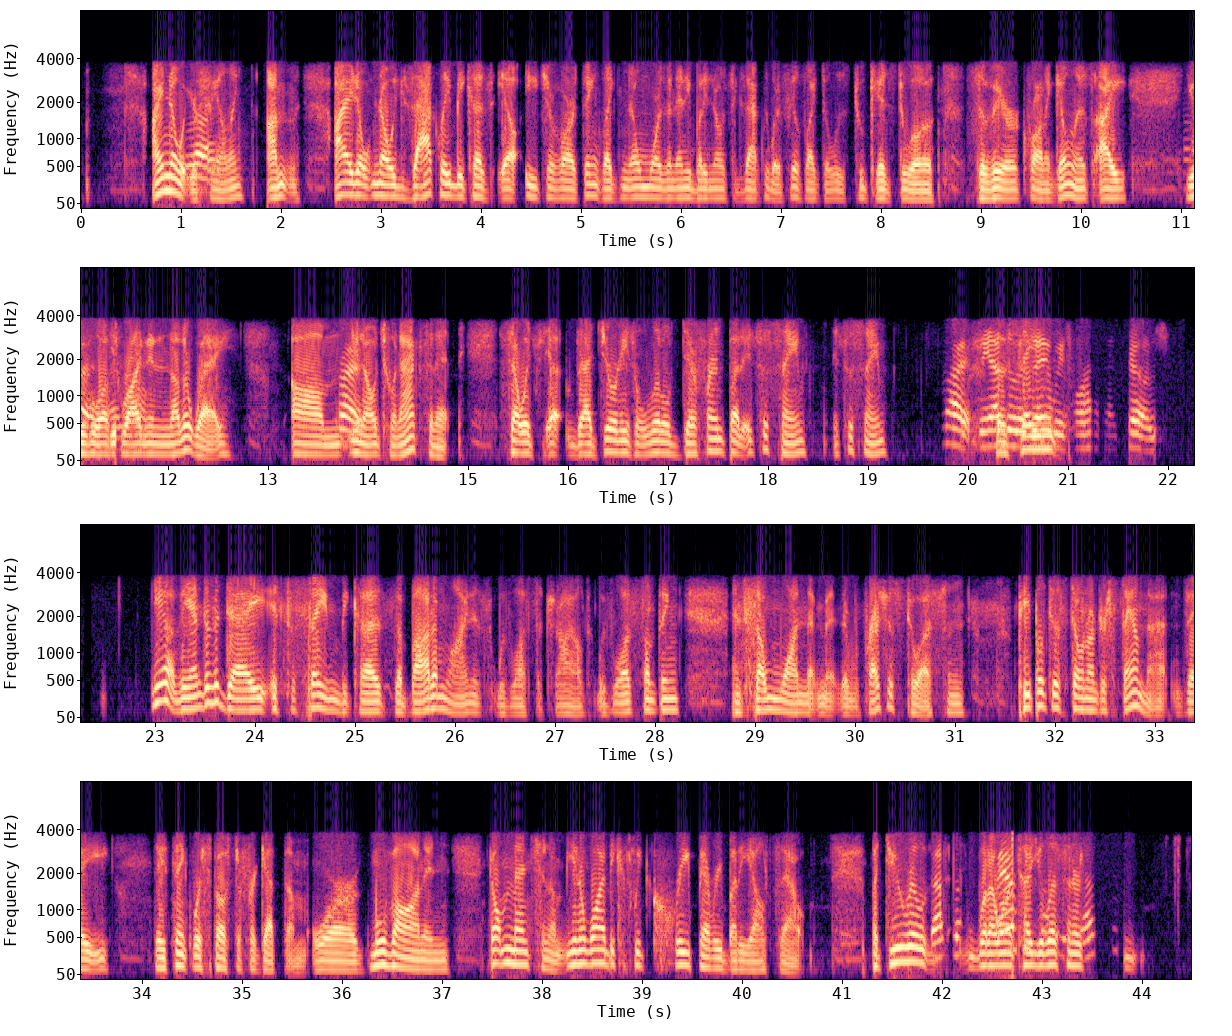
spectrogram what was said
I know what Right. you're feeling. I'm. I don't know exactly because uh, each of our things, like no more than anybody knows exactly what it feels like to lose two kids to a severe chronic illness. I, you've Right, lost. Ryan in another way, um, Right. you know, to an accident. So it's uh, that journey's a little different, but it's the same. It's the same. Right. At the end The of the day, same- we don't have our kids. Yeah, at the end of the day, it's the same because the bottom line is we've lost a child. We've lost something and someone that meant that were precious to us, and people just don't understand that. They they think we're supposed to forget them or move on and don't mention them. You know why? Because we creep everybody else out. But do you really? That's what I want to tell you, listeners. That's,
